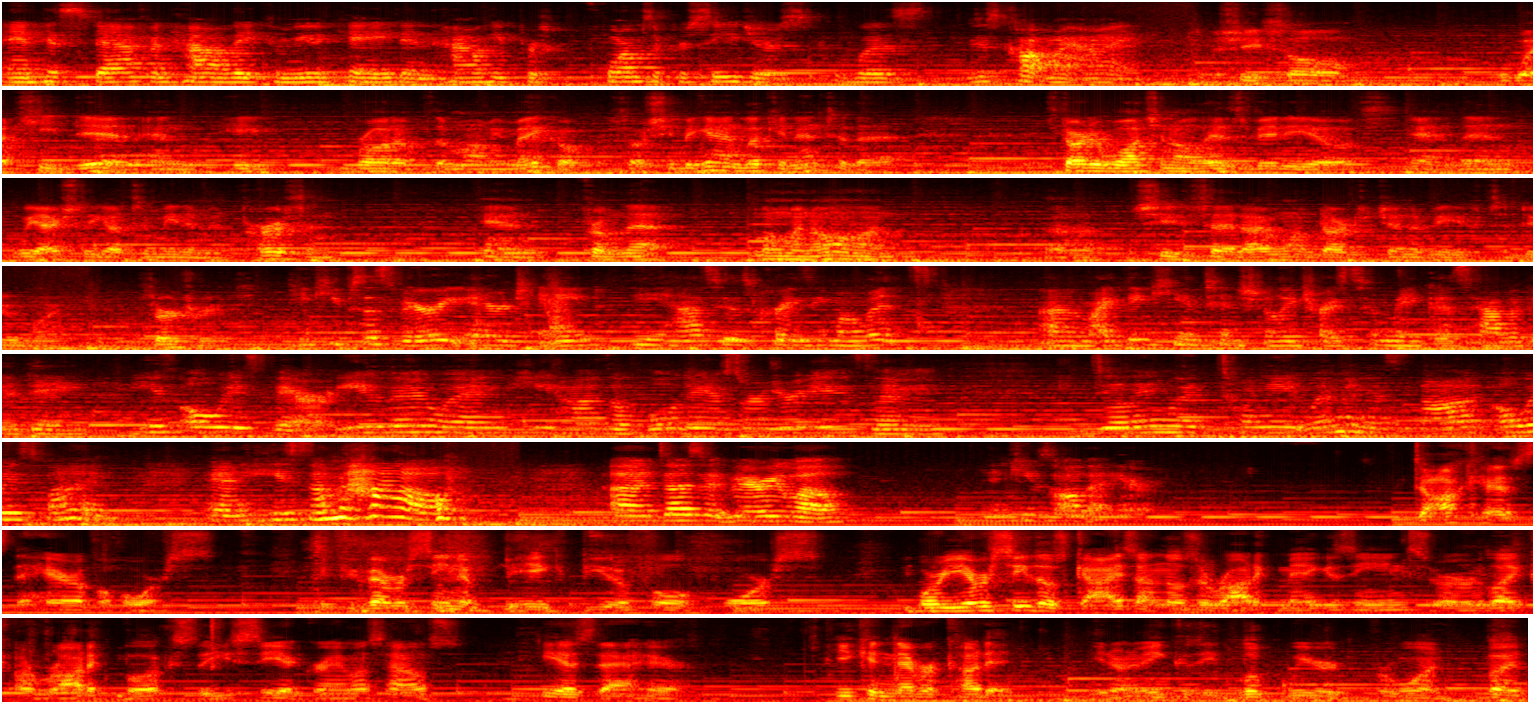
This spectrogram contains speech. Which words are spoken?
and his staff and how they communicate and how he performs the procedures was just caught my eye. She saw what he did and he brought up the mommy makeover. So she began looking into that, started watching all his videos, and then we actually got to meet him in person. And from that moment on, uh, she said, I want Dr. Genevieve to do my surgeries. He keeps us very entertained. He has his crazy moments. Um, I think he intentionally tries to make us have a good day. He's always there, even when he has a full day of surgeries and dealing with 28 women is not always fun. And he somehow uh, does it very well and keeps all that hair. Doc has the hair of a horse. If you've ever seen a big, beautiful horse, or you ever see those guys on those erotic magazines or like erotic books that you see at grandma's house, he has that hair. He can never cut it, you know what I mean? Because he'd look weird for one. But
